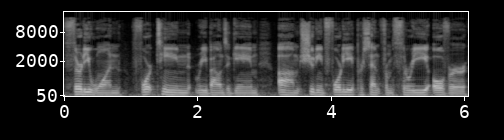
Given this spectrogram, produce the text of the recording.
31, 14 rebounds a game, um, shooting 48% from three over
